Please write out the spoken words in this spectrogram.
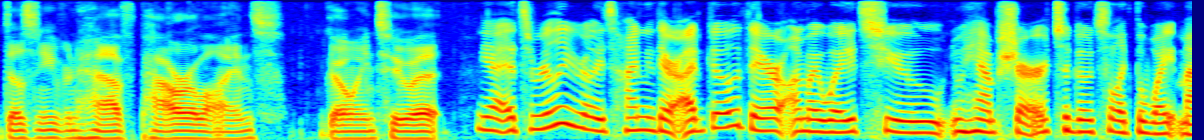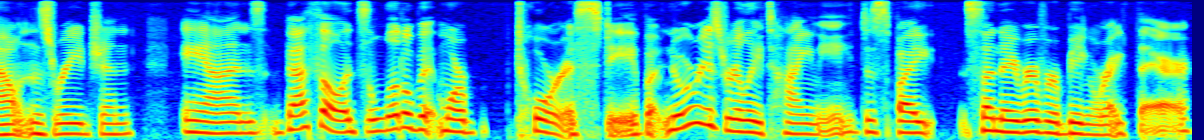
doesn't even have power lines going to it. Yeah, it's really, really tiny there. I'd go there on my way to New Hampshire to go to like the White Mountains region. And Bethel, it's a little bit more touristy, but Newry is really tiny despite Sunday River being right there.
